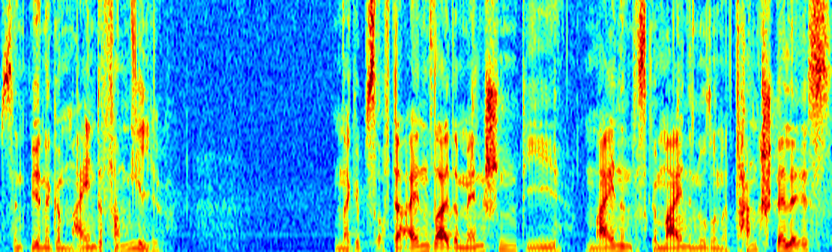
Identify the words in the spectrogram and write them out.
sind wir eine Gemeindefamilie. Und da gibt es auf der einen Seite Menschen, die meinen, dass Gemeinde nur so eine Tankstelle ist.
